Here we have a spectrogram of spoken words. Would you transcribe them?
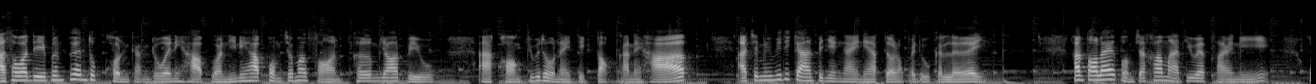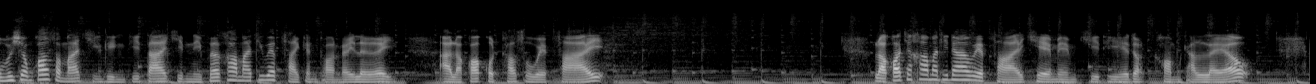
อะสวัสดีเพื่อนๆทุกคนกันด้วยนะครับ วันนี้นะครับผมจะมาสอนเพิ่มยอดวิวอะของคลิปวิดีโอใน TikTok กันนะครับ อาจจะมีวิธีการเป็นยังไงนะครับเดี๋ยวเราไปดูกันเลยขั้นตอนแรกผมจะเข้ามาที่เว็บไซต์นี้ คุณผู้ชมก็สามารถคลิกลิงก์ที่ใต้คลิปนี้เพื่อเข้ามาที่เว็บไซต์กันก่อนได้เลยอะแล้วก็กดเข้าสู่เว็บไซต์เราก็จะเข้ามาที่หน้าเว็บไซต์ kmmkt.com กันแล้ว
